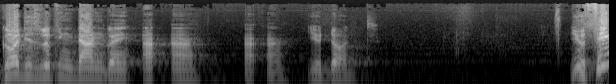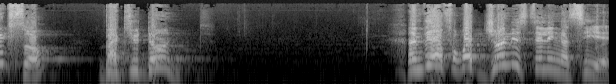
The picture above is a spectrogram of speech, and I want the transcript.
God is looking down, going, uh uh-uh, uh, uh-uh, you don't. You think so, but you don't. And therefore, what John is telling us here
